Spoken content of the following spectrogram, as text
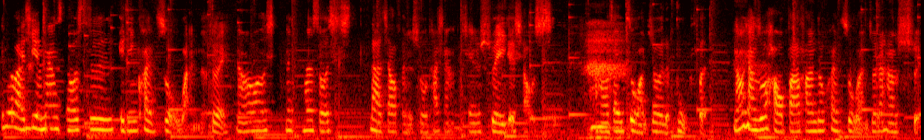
因为我还记得那时候是已经快做完了，对。然后那那时候辣椒粉说他想先睡一个小时，然后再做完最后的部分。然后想说好吧，反正都快做完，就让他睡。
